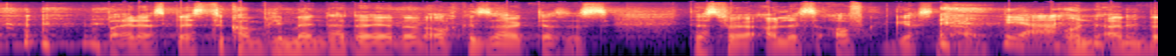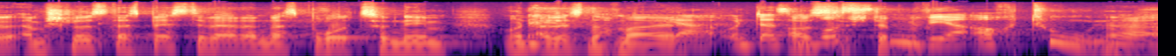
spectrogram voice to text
Weil das beste Kompliment hat er ja dann auch gesagt, das ist, dass wir alles aufgegessen haben. Ja. Und am, am Schluss das Beste wäre dann das Brot zu nehmen und alles nochmal ja, und das mussten wir auch tun. Ja.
